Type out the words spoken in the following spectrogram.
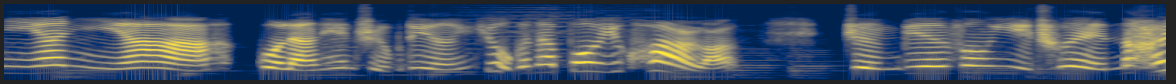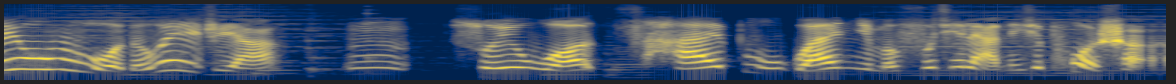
你呀你呀，过两天指不定又跟他包一块儿了。枕边风一吹，哪有我的位置呀？嗯。所以我才不管你们夫妻俩那些破事儿。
